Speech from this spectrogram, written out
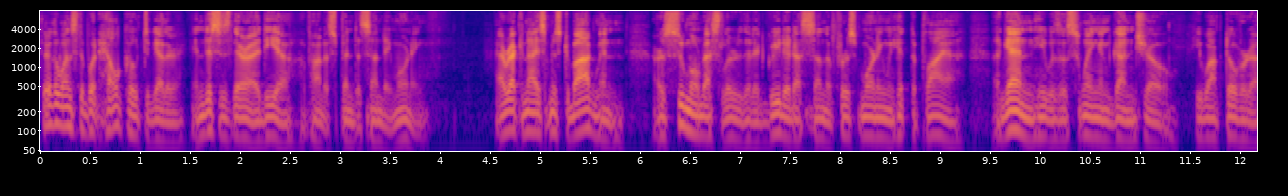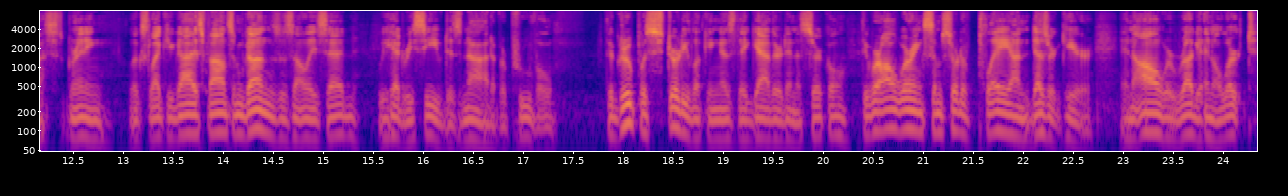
They're the ones that put Hellcoat together, and this is their idea of how to spend a Sunday morning. I recognized Mr. Bogman, our sumo wrestler that had greeted us on the first morning we hit the playa. Again, he was a swing and gun show. He walked over to us, grinning. Looks like you guys found some guns, was all he said. We had received his nod of approval. The group was sturdy looking as they gathered in a circle. They were all wearing some sort of play on desert gear, and all were rugged and alert.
